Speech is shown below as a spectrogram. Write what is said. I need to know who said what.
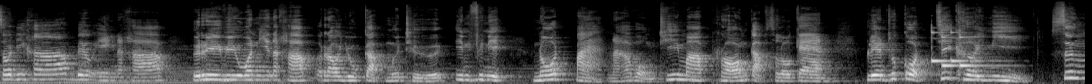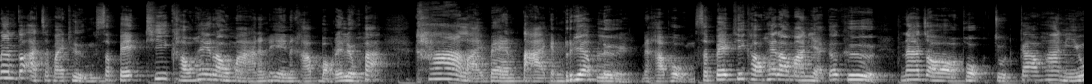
Speaker 1: สวัสดีครับเบลเองนะครับ รีวิววันนี้นะครับ เราอยู่กับมือถือ Infinix Note 8 นะครับผม ที่มาพร้อมกับสโลแกน เปลี่ยนทุกกฎที่เคยมี ซึ่งนั่นก็อาจจะหมายถึงสเปคที่เขาให้เรามานั่นเองนะครับ บอกได้เลยว่าค่าหลายแบรนด์ตายกันเรียบเลยนะครับผม สเปคที่เขาให้เรามาเนี่ยก็คือหน้าจอ 6.95 นิ้ว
